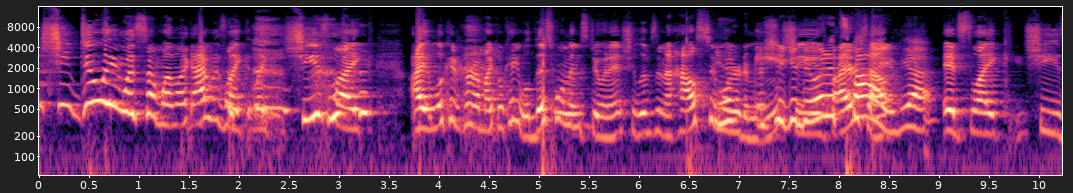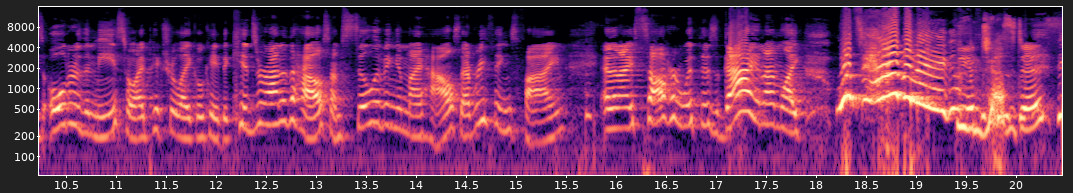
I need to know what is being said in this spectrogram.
is she doing with someone?" Like I was like, like she's like. I look at her. I'm like, okay, well, this woman's doing it. She lives in a house similar Yeah, to me. she can She's do it, it's by herself. fine, yeah. It's like she's older than me, so I picture like, okay, the kids are out of the house. I'm still living in my house. Everything's fine. And then I saw her with this guy, and I'm like, what's happening? the injustice. the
